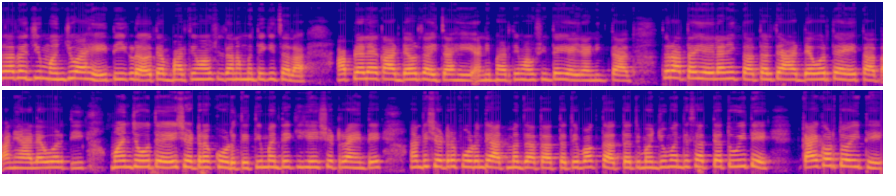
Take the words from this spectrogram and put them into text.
तर आता जी मंजू आहे ती इकडं त्या भारती मावशी त्यांना म्हणते की चला आपल्याला एका अड्ड्यावर जायचं आहे. आणि भारती मावशी ते यायला निघतात. तर आता यायला निघतात तर त्या अड्ड्यावर त्या येतात आणि आल्यावरती मंजू ते शटर खोडते ती म्हणते की हे शटर आहे ते. आणि ते शटर फोडून ते आतमध्ये जातात. तर ते बघतात. तर ती मंजू म्हणते सत्या तू इथे? काय करतो इथे?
